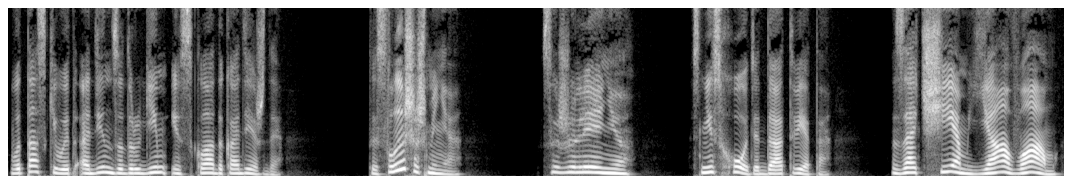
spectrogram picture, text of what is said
вытаскивает один за другим из складок одежды. «Ты слышишь меня?» «К сожалению», — снисходит до ответа. «Зачем я вам?»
